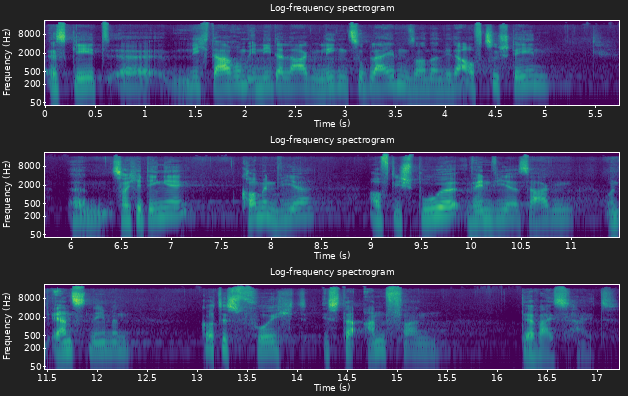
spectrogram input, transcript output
Es geht äh, nicht darum, in Niederlagen liegen zu bleiben, sondern wieder aufzustehen. Ähm, solche Dinge kommen wir auf die Spur, wenn wir sagen und ernst nehmen, Gottes Furcht ist der Anfang der Weisheit.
